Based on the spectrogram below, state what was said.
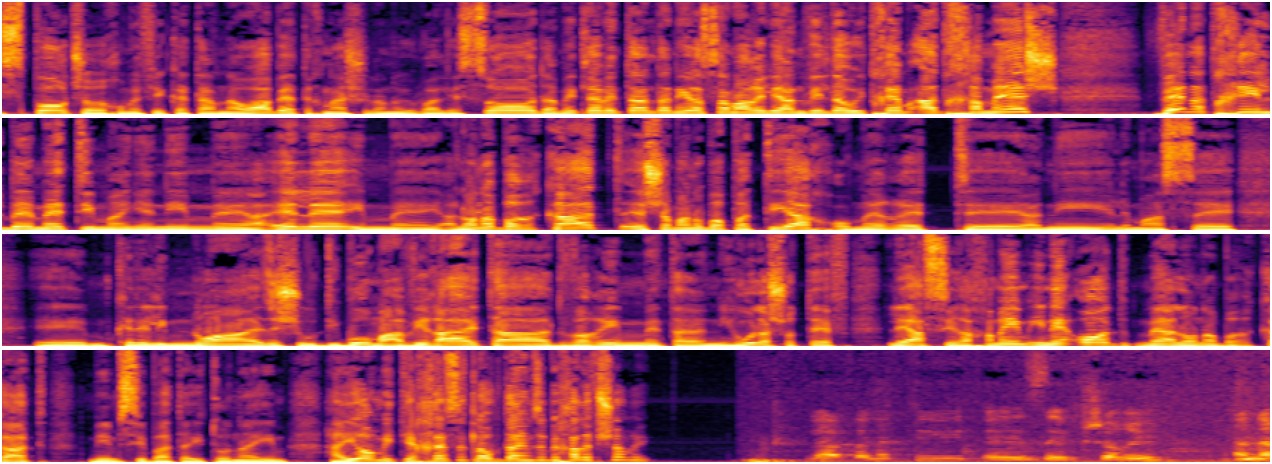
ספורט, שעורך ומפיק כתם נוואבי, הטכנאי שלנו יובל יסוד, עמית לויטל, דניאל סמר, אליאן וילדה, הוא איתכם עד חמש, ונתחיל באמת עם העניינים uh, האלה, עם אלונה ברקת, שמענו בפתיח, אומרת, אני למעשה, כדי למנוע איזשהו דיבור, מעבירה את הדברים, את הניהול השוטף לאסי רחמים. הנה עוד מאלונה ברקת, ממסיבת העיתונאים. היום מתייחסת לעובדה אם זה בכלל אפשרי. להבנתי זה אפשרי. אני,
